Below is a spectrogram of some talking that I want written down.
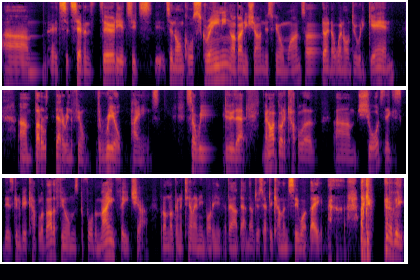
Um, it's at seven thirty. It's it's it's an encore screening. I've only shown this film once. I don't know when I'll do it again. Um, but that are in the film, the real paintings. So we do that, and I've got a couple of um, shorts. There's there's going to be a couple of other films before the main feature, but I'm not going to tell anybody about that. They'll just have to come and see what they are going to be.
